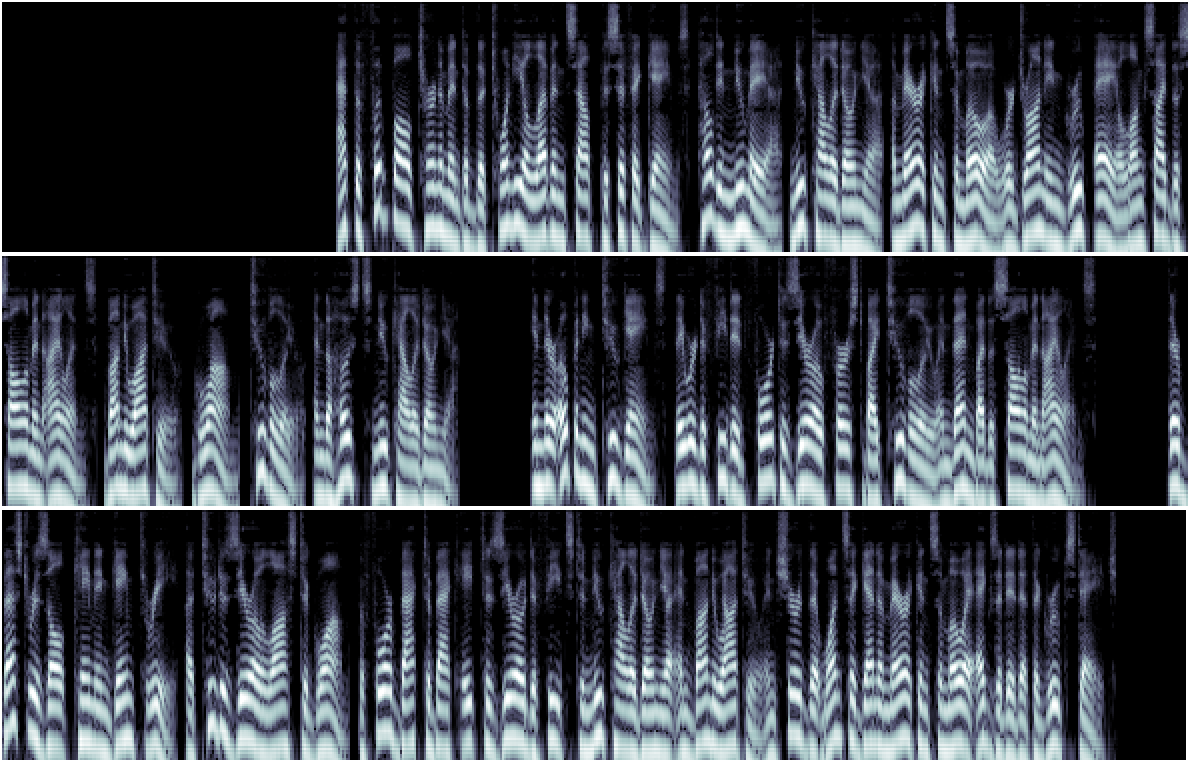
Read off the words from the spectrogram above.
At the football tournament of the 2011 South Pacific Games, held in Noumea, New Caledonia, American Samoa were drawn in Group A alongside the Solomon Islands, Vanuatu, Guam, Tuvalu, and the hosts New Caledonia. In their opening two games, they were defeated 4–0 first by Tuvalu and then by the Solomon Islands. Their best result came in Game 3, a 2–0 loss to Guam, before back-to-back 8–0 defeats to New Caledonia and Vanuatu ensured that once again American Samoa exited at the group stage.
